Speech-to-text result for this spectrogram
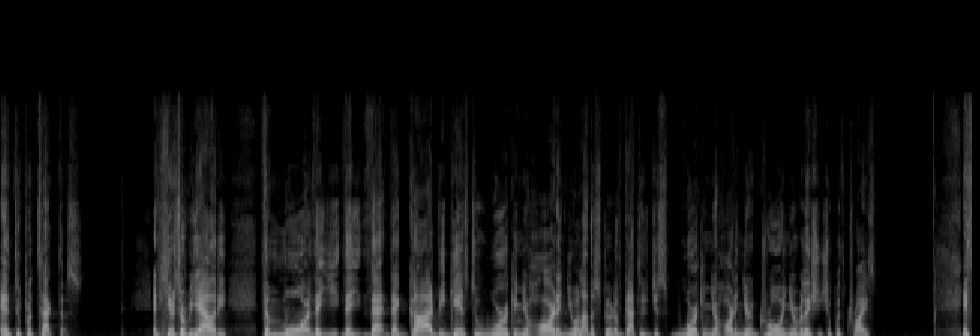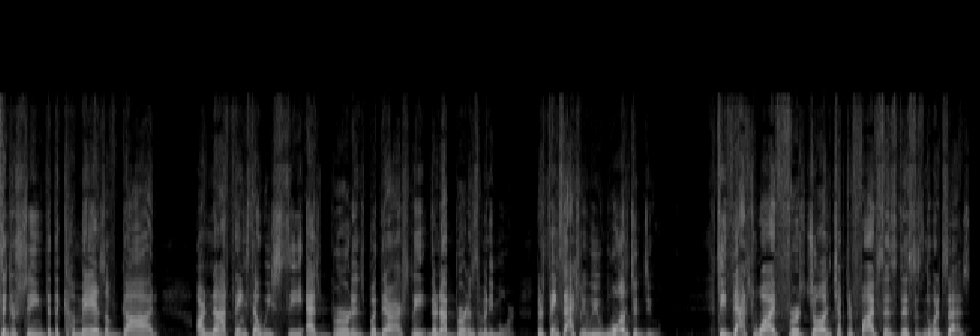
and to protect us. And here's the reality the more that, you, that, that, that God begins to work in your heart and you allow the Spirit of God to just work in your heart and you're growing your relationship with Christ, it's interesting that the commands of God are not things that we see as burdens, but they're actually, they're not burdensome anymore. They're things that actually we want to do. See, that's why First John chapter 5 says this. Listen to what it says.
